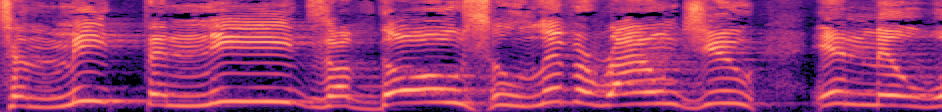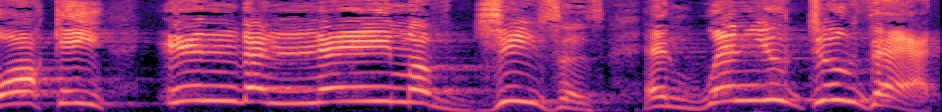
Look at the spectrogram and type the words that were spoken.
to meet the needs of those who live around you in Milwaukee in the name of Jesus. And when you do that,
